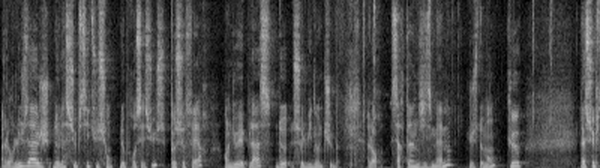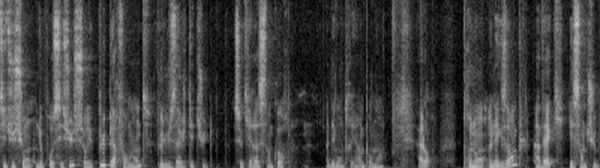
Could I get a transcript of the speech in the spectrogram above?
Alors, l'usage de la substitution de processus peut se faire en lieu et place de celui d'un tube. Alors, certains disent même, justement, que La substitution de processus serait plus performante que l'usage d'études, ce qui reste encore à démontrer hein, pour moi. Alors, Prenons un exemple avec et sans tube.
